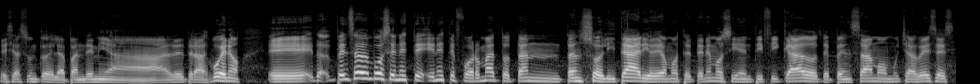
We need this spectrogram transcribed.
ese asunto de la pandemia detrás. Bueno, eh, pensaba en vos en este, en este formato tan, tan solitario, digamos, te tenemos identificado, te pensamos muchas veces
